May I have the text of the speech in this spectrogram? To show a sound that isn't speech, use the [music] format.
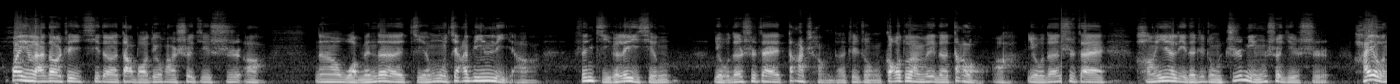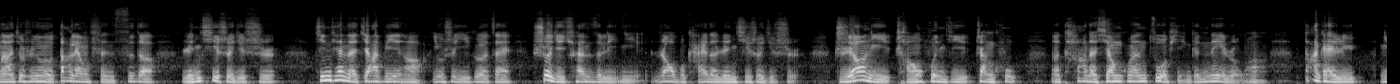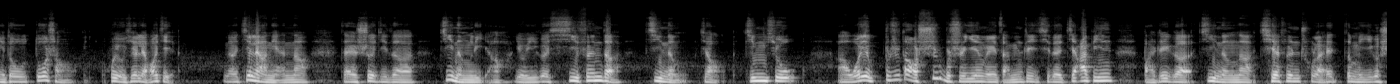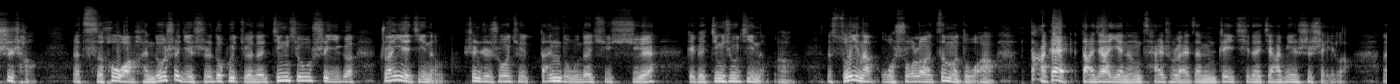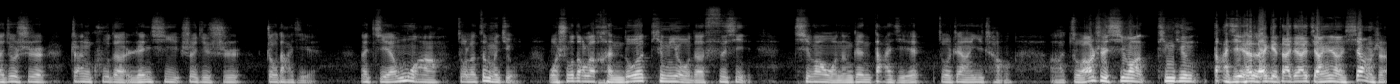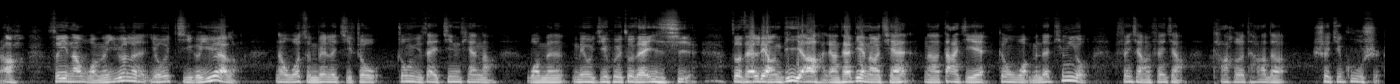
欢迎来到这一期的大宝对话设计师啊。那我们的节目嘉宾里啊，分几个类型，有的是在大厂的这种高段位的大佬啊，有的是在行业里的这种知名设计师，还有呢就是拥有大量粉丝的人气设计师。今天的嘉宾啊，又是一个在设计圈子里你绕不开的人气设计师。只要你常混迹站酷，那他的相关作品跟内容啊，大概率你都多少会有些了解。那近两年呢，在设计的技能里啊，有一个细分的技能叫精修啊，我也不知道是不是因为咱们这期的嘉宾把这个技能呢切分出来这么一个市场。那此后啊，很多设计师都会觉得精修是一个专业技能，甚至说去单独的去学这个精修技能啊。那所以呢，我说了这么多啊，大概大家也能猜出来咱们这期的嘉宾是谁了，那就是站酷的人气设计师周大杰。那节目啊做了这么久，我收到了很多听友的私信，希望我能跟大杰做这样一场啊，主要是希望听听大杰来给大家讲讲相声啊。所以呢，我们约了有几个月了。那我准备了几周，终于在今天呢，我们没有机会坐在一起，[laughs] 坐在两地啊两台电脑前。那大杰跟我们的听友分享分享他和他的设计故事。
